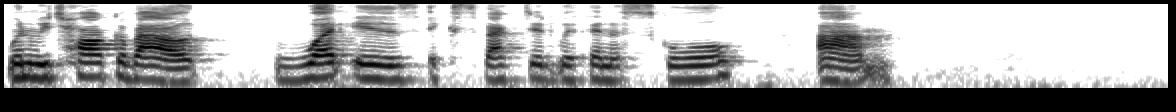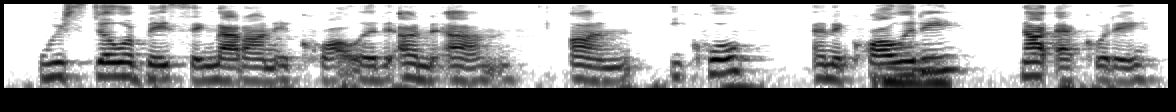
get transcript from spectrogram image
When we talk about what is expected within a school, um, we still are basing that on equality, on um, on equal and equality, mm-hmm. Not equity,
